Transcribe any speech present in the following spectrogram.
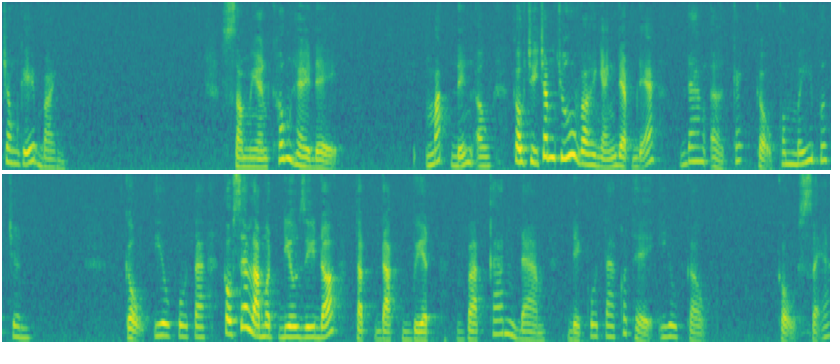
trong ghế bành. Samuel không hề để mắt đến ông, cậu chỉ chăm chú vào hình ảnh đẹp đẽ đang ở cách cậu có mấy bước chân. Cậu yêu cô ta, cậu sẽ làm một điều gì đó thật đặc biệt và can đảm để cô ta có thể yêu cậu. Cậu sẽ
